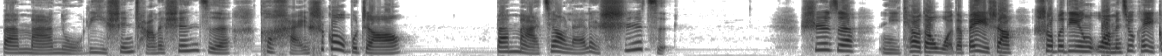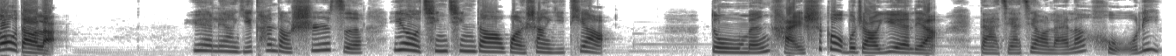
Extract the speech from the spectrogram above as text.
斑马努力伸长了身子，可还是够不着。斑马叫来了狮子。狮子，你跳到我的背上，说不定我们就可以够到了。月亮一看到狮子，又轻轻地往上一跳。动物们还是够不着月亮，大家叫来了狐狸。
